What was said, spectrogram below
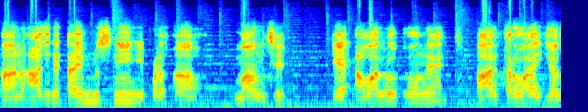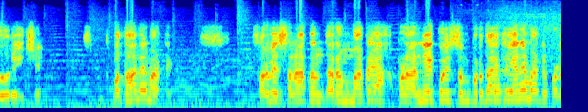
અને આજના ટાઈમ્સની પણ માંગ છે કે આવા લોકોને પાર કરવા જરૂરી છે. બધાને માટે. સર્વે સનાતન ધર્મ માટે, પણ અન્ય કોઈ સંપ્રદાય તો એને માટે પણ.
